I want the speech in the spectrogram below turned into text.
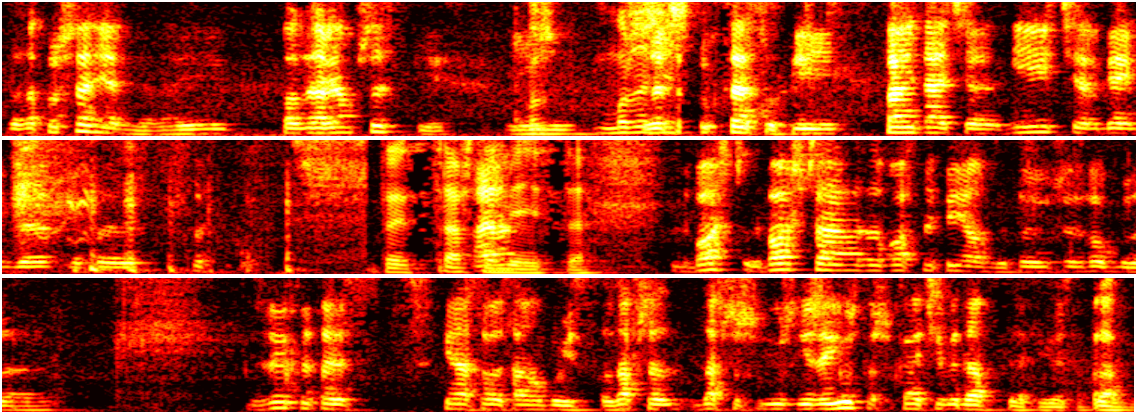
za zaproszenie mnie. No i pozdrawiam wszystkich. I Może, może życzę się, sukcesów. I pamiętajcie, nie idźcie w game dev, bo to jest to jest straszne Ale- miejsce. zwłaszcza, zwłaszcza za własne pieniądze. To już jest w ogóle zwykle to jest finansowe samobójstwo. Zawsze, zawsze już, jeżeli już, to szukajcie wydawcy jakiegoś, naprawdę.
